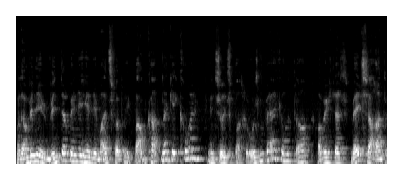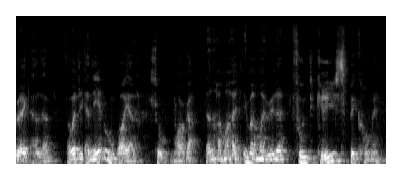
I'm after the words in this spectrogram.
Und dann bin ich im Winter bin ich in die Malzfabrik Baumgartner gekommen, in Sulzbach-Rosenberg und da habe ich das Melzerhandwerk erlernt. Aber die Ernährung war ja so mager. Dann haben wir halt immer mal wieder Pfund Grieß bekommen.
